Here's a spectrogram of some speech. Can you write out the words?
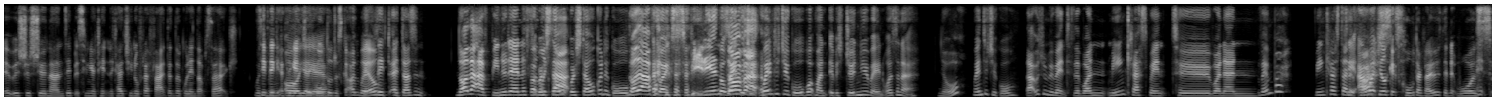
it was just you and Andy, but seeing you're taking the kids, you know for a fact that they're going to end up sick. What see if they, get- if they Oh, get yeah, too yeah, cold, they'll just get unwell. they, it doesn't. Not that I've been or anything But we're like still that. we're still going to go. Not that I've got experience but when of did, it. you, when did you go? What month? It was June you went, wasn't it? no, When did you go? that was when we went to the one. Me and Chris went to one in November. Me and Chris did See, it I feel like it's colder now than it was.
